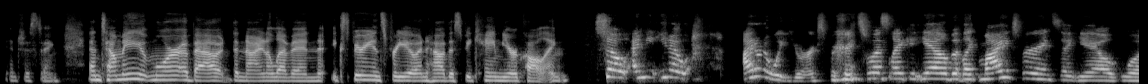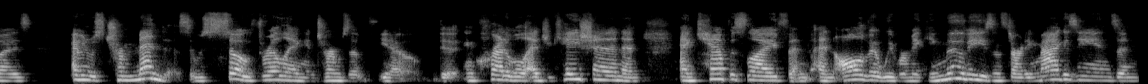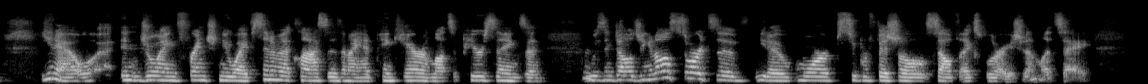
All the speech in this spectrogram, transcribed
Interesting. And tell me more about the 9 11 experience for you and how this became your calling. So, I mean, you know, I don't know what your experience was like at Yale, but like my experience at Yale was I mean, it was tremendous. It was so thrilling in terms of you know the incredible education and and campus life and and all of it. We were making movies and starting magazines and you know enjoying French New Wave cinema classes. And I had pink hair and lots of piercings and hmm. was indulging in all sorts of you know more superficial self exploration. Let's say.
